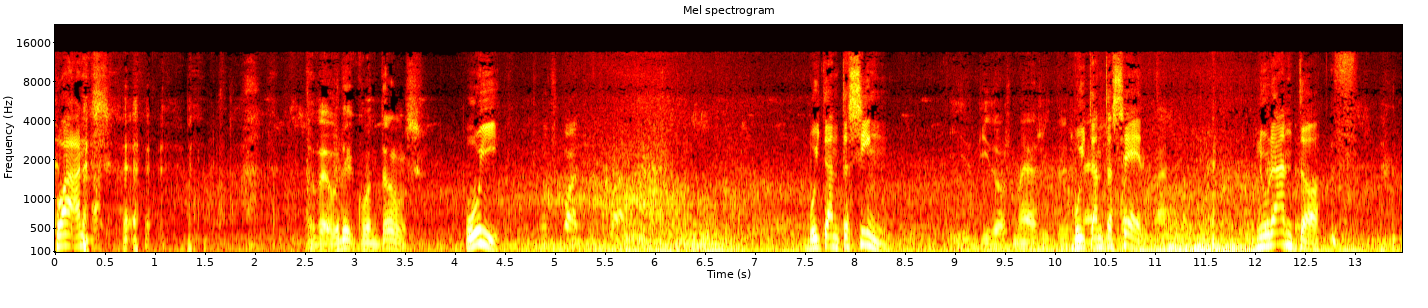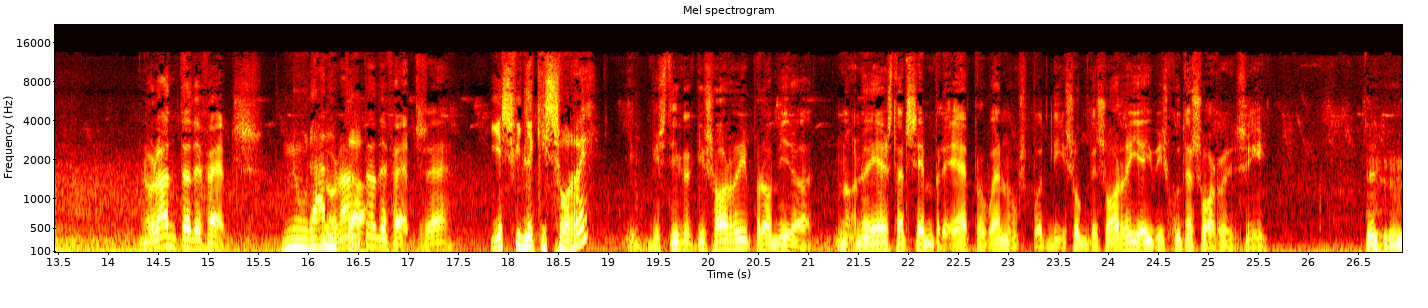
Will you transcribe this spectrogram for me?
quants? A veure, compta'ls. Ui, Uns quants, uns quants. 85, I, i dos més. I tres 87. Més. 90, 90 de fets. 90. 90 de fets, eh? I és fill d'aquí Sorre? I estic aquí a Sorri, però mira, no, no hi he estat sempre, eh? Però bueno, es pot dir, soc de Sorri i he viscut a Sorri, sí. Uh -huh.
